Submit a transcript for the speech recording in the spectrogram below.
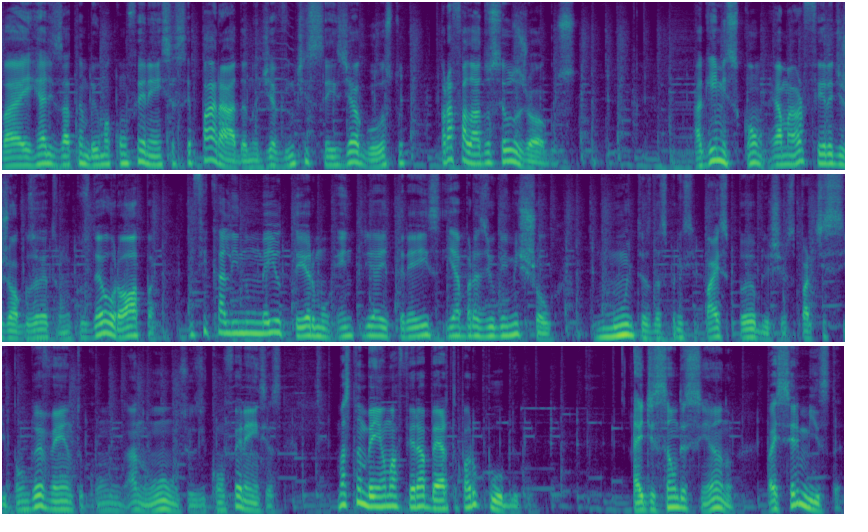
vai realizar também uma conferência separada no dia 26 de agosto para falar dos seus jogos. A Gamescom é a maior feira de jogos eletrônicos da Europa e fica ali no meio termo entre a E3 e a Brasil Game Show. Muitas das principais publishers participam do evento com anúncios e conferências, mas também é uma feira aberta para o público. A edição desse ano vai ser mista,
